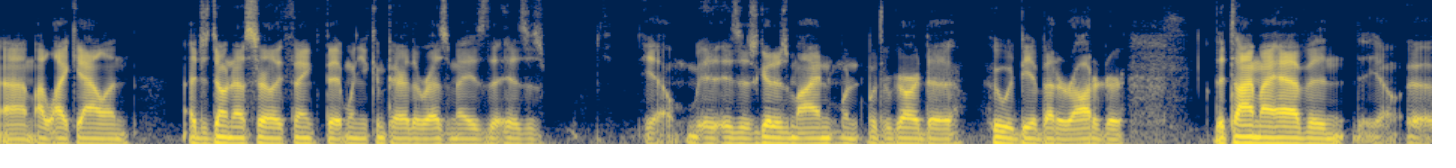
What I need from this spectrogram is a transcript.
Um, I like Alan. I just don't necessarily think that when you compare the resumes, that his is, you know, is as good as mine when, with regard to who would be a better auditor. The time I have in, you know, uh,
